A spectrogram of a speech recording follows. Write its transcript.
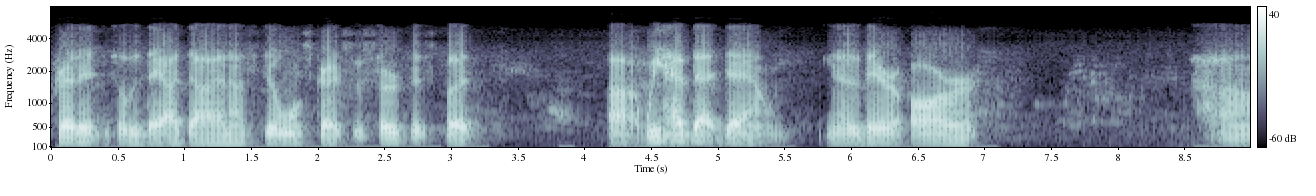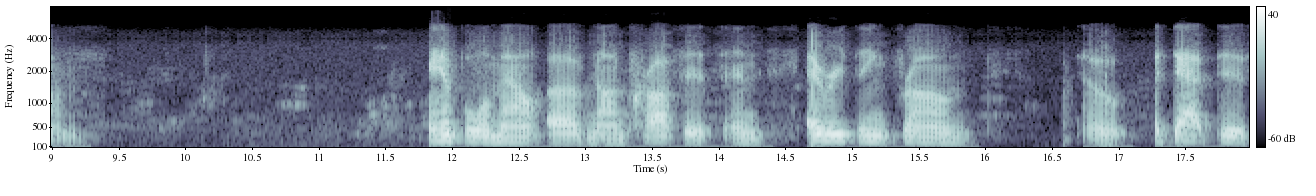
credit until the day I die, and I still won't scratch the surface. But uh, we have that down. You know, there are um, ample amount of nonprofits and everything from you know, adaptive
